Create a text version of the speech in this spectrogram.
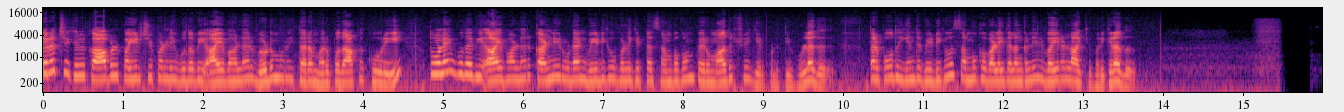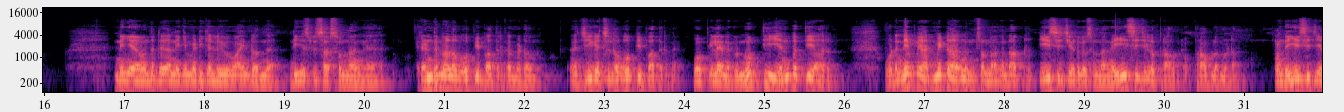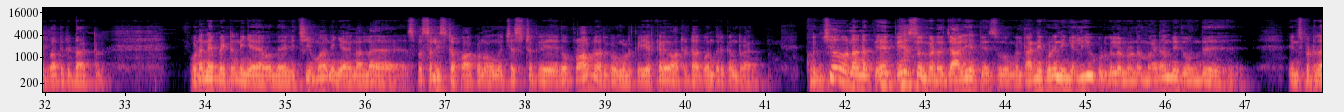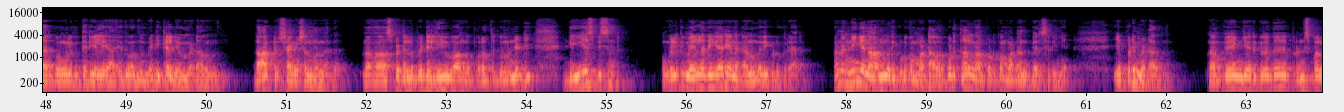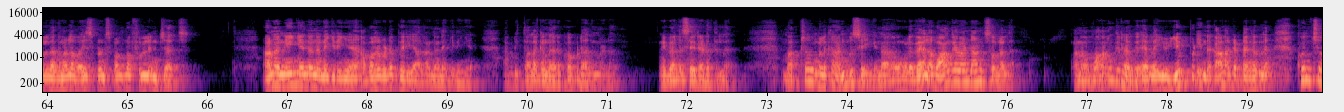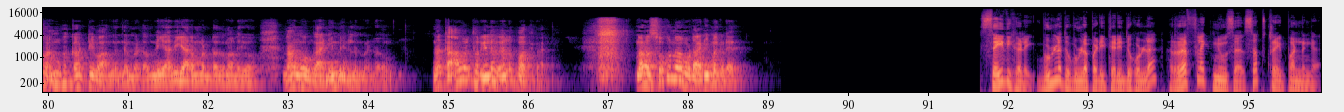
திருச்சியில் காவல் பயிற்சி பள்ளி உதவி ஆய்வாளர் விடுமுறை தர மறுப்பதாக கூறி துணை உதவி ஆய்வாளர் கண்ணீருடன் வீடியோ வெளியிட்ட சம்பவம் பெரும் அதிர்ச்சியை ஏற்படுத்தியுள்ளது. தற்போது இந்த வீடியோ சமூக வலைதளங்களில் வைரலாகி வருகிறது. நீங்கள் வந்துட்டு அன்றைக்கி மெடிக்கல் லீவ் வாங்கிட்டு வந்தேன் டிஎஸ்பி சார் சொன்னாங்க. ரெண்டு நாளாக ஓபி பார்த்துருக்கேன் மேடம் ஜிஹெச்சில் ஓபி பார்த்துருக்கேன். ஓபியில் எனக்கு நூற்றி எண்பத்தி ஆறு உடனே போய் அட்மிட் ஆகுங்கன்னு சொன்னாங்க டாக்டர் இசிஜி எடுக்க சொன்னாங்க. இசிஜியில் ப்ராப்ளம் ப்ராப்ளம் மேடம் அந்த இசிஜியை பார்த்துட்டு டாக்டர் உடனே போயிட்டு நீங்கள் வந்து நிச்சயமாக நீங்கள் நல்ல ஸ்பெஷலிஸ்ட்டை பார்க்கணும். உங்கள் செஸ்ட்டுக்கு ஏதோ ப்ராப்ளம் இருக்குது உங்களுக்கு. ஏற்கனவே ஹார்ட் அட்டாக் வந்திருக்குன்றாங்க. கொஞ்சம் நான் பே பேசுவேன் மேடம் ஜாலியாக பேசுவேன் உங்கள்ட்ட. அன்றைக்கி கூட நீங்கள் லீவ் கொடுக்கலன்னு மேடம் இது வந்து இன்ஸ்பெக்டராக இருக்குது உங்களுக்கு தெரியலையா? இது வந்து medical leave madam doctor sanction பண்ணது. நான் ஹாஸ்பிட்டலில் போயிட்டு லீவ் வாங்க போகிறதுக்கு முன்னாடி டிஎஸ்பி சார் உங்களுக்கு மேலதிகாரி எனக்கு அனுமதி கொடுக்குறாரு. ஆனால் நீங்கள் நான் அனுமதி கொடுக்க மாட்டேன். அவர் கொடுத்தாலும் நான் கொடுக்க மாட்டேன்னு பேசுகிறீங்க எப்படி மேடம் நமக்கு இங்கே இருக்கிறது பிரின்ஸிபல் இல்லாதனால வைஸ் பிரின்ஸிபல் தான் ஃபுல் இன்சார்ஜ் ஆனால் நீங்கள் என்ன நினைக்கிறீங்க? அவரை விட பெரிய ஆளாக நினைக்கிறீங்க? அப்படி தலகன்னு இருக்கக்கூடாது மேடம் நீ வேலை செய்கிற இடத்துல. மற்றவங்களுக்கு அன்பு செய்யுங்க. நான் உங்களை வேலை வாங்க வேண்டாம்னு சொல்லலை. ஆனால் வாங்குற வேலையும் எப்படி இந்த காலகட்டங்களில் கொஞ்சம் அன்பை காட்டி வாங்குங்க மேடம் நீ அதிகாரம் பண்ணுறதுனாலையோ நாங்கள் உங்கள் அடிமை இல்லை மேடம் நான் காவல்துறையில் வேலை பார்க்குறேன். நான் சுகுணாவோட அடிமை கிடையாது. செய்திகளை உள்ளது உள்ளபடி தெரிந்து கொள்ள ரெஃப்ளெக்ட் நியூஸை சப்ஸ்கிரைப் பண்ணுங்க.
